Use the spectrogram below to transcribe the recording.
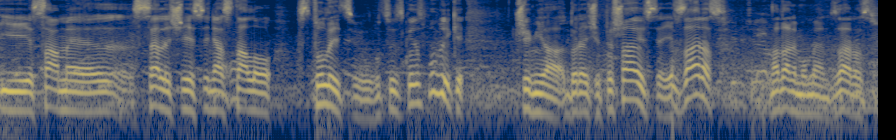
І саме селище Ясеня стало столицею Гуцульської республіки, чим я, до речі, пишаюся. Зараз, на даний момент, зараз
